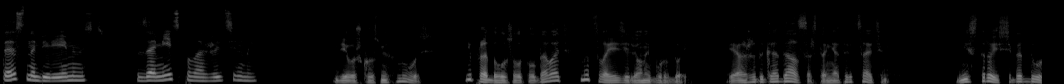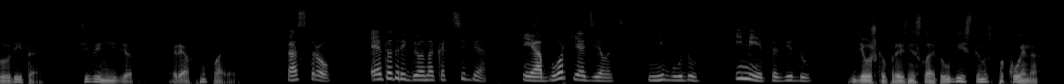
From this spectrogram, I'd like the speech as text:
Тест на беременность. Заметь, положительный. Девушка усмехнулась и продолжила колдовать над своей зеленой бурдой. Я уже догадался, что не отрицательный. Не строй себя дуру, Рита. Тебе не идет, рявкнул Павел. Костров, этот ребенок от тебя. И аборт я делать не буду. Имей это в виду. Девушка произнесла это убийственно спокойно,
